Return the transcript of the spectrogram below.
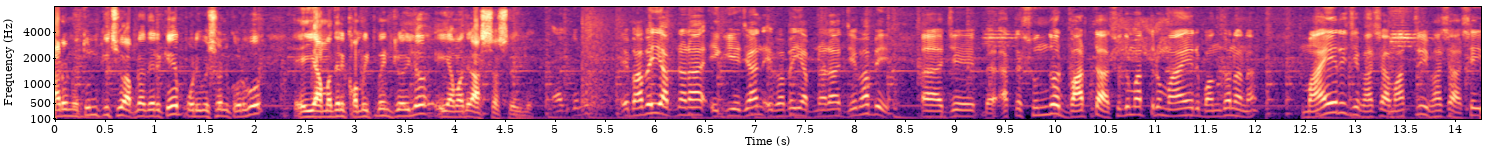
আরও নতুন কিছু আপনাদেরকে পরিবেশন করব। এই আমাদের কমিটমেন্ট রইল এই আমাদের আশ্বাস রইল। একদমই। এভাবেই আপনারা এগিয়ে যান এভাবেই আপনারা যেভাবে যে একটা সুন্দর বার্তা শুধুমাত্র মায়ের বন্দনা না মায়ের যে ভাষা মাতৃভাষা সেই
